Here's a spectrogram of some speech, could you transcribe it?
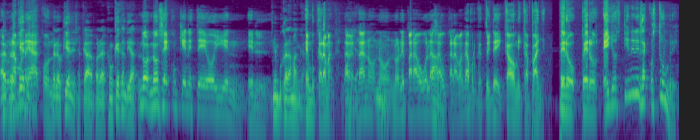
ver, una moneda con... ¿Pero quiénes acá? Para, ¿Con qué candidato? No, no sé con quién esté hoy en el... En Bucaramanga. En Bucaramanga. La Ah, ya. verdad no, no, no le he parado bolas Ah. a Bucaramanga porque estoy dedicado a mi campaña. Pero, pero ellos tienen esa costumbre.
